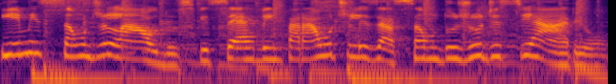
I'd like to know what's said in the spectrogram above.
e emissão de laudos que servem para a utilização do judiciário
